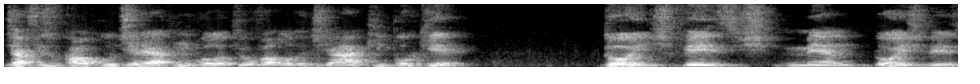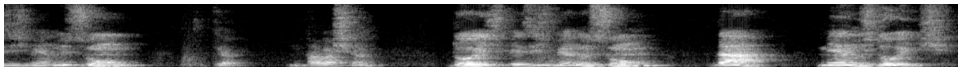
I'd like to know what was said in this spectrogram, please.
Já fiz o cálculo direto, não coloquei o valor de A aqui, por quê? 2 vezes, men 2 vezes menos 1, aqui ó, não estava achando, 2 vezes menos 1 dá menos 2.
